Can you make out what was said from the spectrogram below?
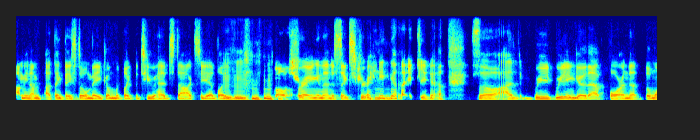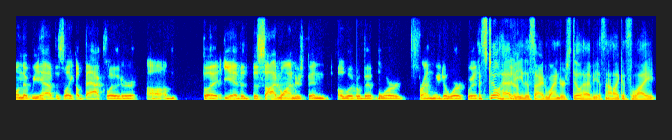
i mean I'm, i think they still make them with like the two headstocks so you had like Mhm. 12 string and then a six string Mhm. like you know so i we we didn't go that far and that the one that we have is like a backloader um but yeah the, the sidewinder's been a little bit more friendly to work with It's still heavy. Yeah. The Sidewinder's still heavy. It's not like it's light.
